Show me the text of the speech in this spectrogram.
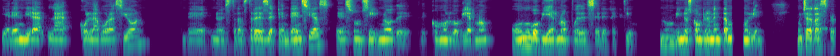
y a Heréndira la colaboración de nuestras tres dependencias es un signo de, cómo el gobierno o un gobierno puede ser efectivo. Y nos complementamos muy bien. Muchas gracias.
